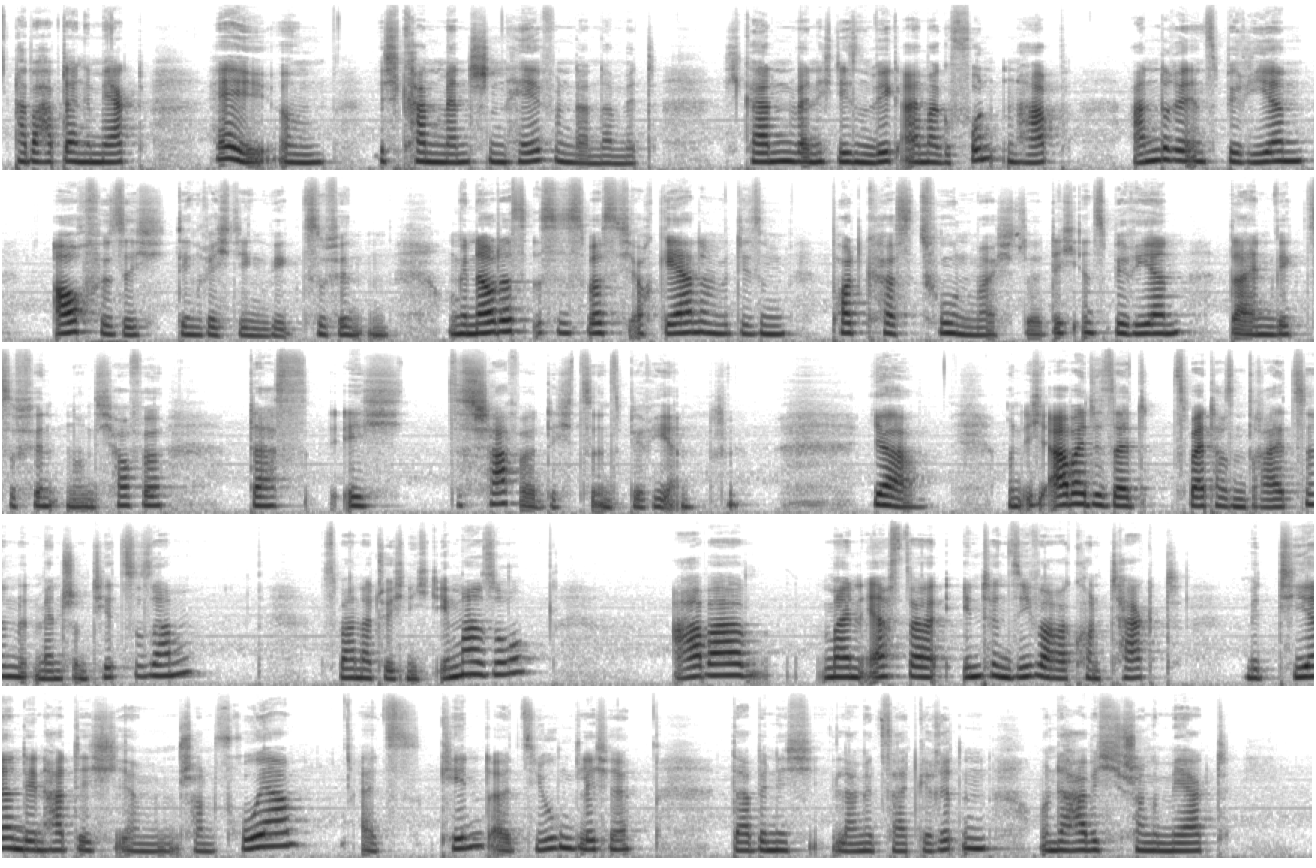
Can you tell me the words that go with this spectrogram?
aber habe dann gemerkt, hey, ähm, ich kann Menschen helfen dann damit. Ich kann, wenn ich diesen Weg einmal gefunden habe, andere inspirieren, auch für sich den richtigen Weg zu finden. Und genau das ist es, was ich auch gerne mit diesem Podcast tun möchte. Dich inspirieren, deinen Weg zu finden. Und ich hoffe, dass ich das schaffe, dich zu inspirieren. ja, und ich arbeite seit 2013 mit Mensch und Tier zusammen. Das war natürlich nicht immer so, aber mein erster intensiverer Kontakt mit Tieren, den hatte ich ähm, schon früher als Kind, als Jugendliche. Da bin ich lange Zeit geritten und da habe ich schon gemerkt,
